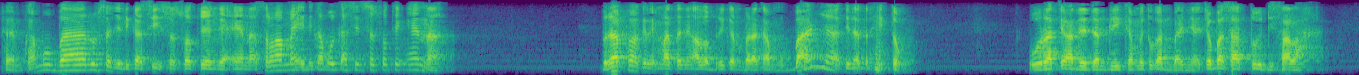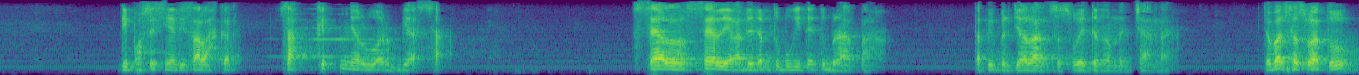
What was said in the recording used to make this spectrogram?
Fem, kamu baru saja dikasih sesuatu yang gak enak. Selama ini kamu dikasih sesuatu yang enak. Berapa kenikmatan yang Allah berikan kepada kamu? Banyak, tidak terhitung. Urat yang ada dalam diri kamu itu kan banyak. Coba satu disalah. Di posisinya disalahkan. Sakitnya luar biasa. Sel-sel yang ada dalam tubuh kita itu berapa? Tapi berjalan sesuai dengan rencana. Coba sesuatu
